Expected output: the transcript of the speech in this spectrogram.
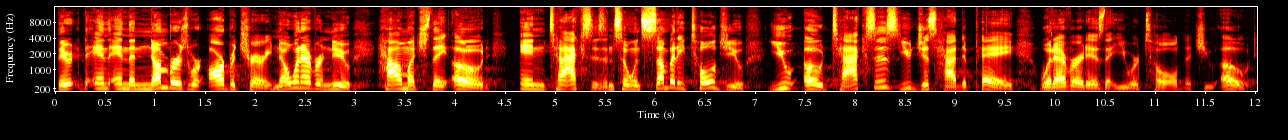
they were, and, and the numbers were arbitrary. No one ever knew how much they owed in taxes. And so when somebody told you you owed taxes, you just had to pay whatever it is that you were told that you owed.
